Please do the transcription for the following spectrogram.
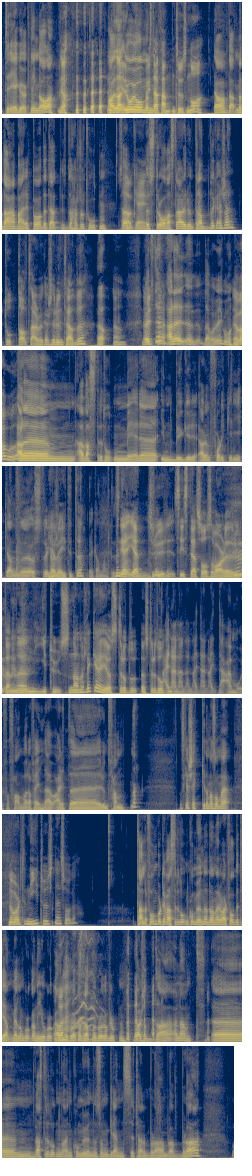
treg økning da, da. Ja. Det jo, jo, men, Hvis det er 15 000 nå? ja, det, men det er bare på dette, er- Her står Toten. Så Ja, er østre og vestre er det rundt 30, kanskje? Totalt så er det vel kanskje rundt 30? Ja. Ja. Jeg vet ikke. Er det eh, Der var vi gode. Jeg var god, Er det mm, Er Vestre Toten mer eh, innbygger Er den folkerik enn Østre, kanskje? Jeg vet ikke. Jeg kan Men jeg, jeg tror sjekke. sist jeg så, så var det rundt en eh, 9000 eller noe slikt i Østre, Østre Toten. Nei, nei, nei, nei, nei, nei, det må jo for faen være feil. Det er, er det ikke eh, rundt 15? da? Nå skal jeg sjekke det med sånn, jeg. Nå var det til 9000 jeg så. da. Telefonen bort til Vestre Toten kommune Den er i hvert fall betjent mellom klokka 9 og klokka 11 klokka 13 og klokka 14. Bare så det er nevnt. Uh, Vestre Toten er en kommune som grenser til bla, bla, bla.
